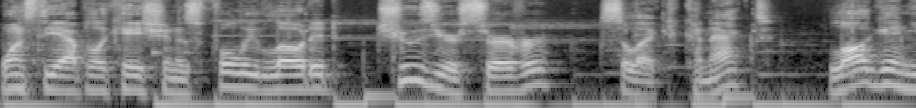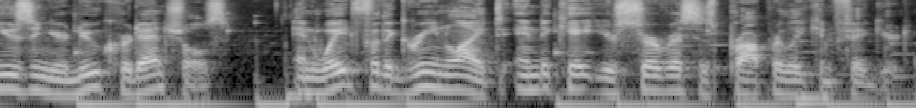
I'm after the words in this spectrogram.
Once the application is fully loaded, choose your server, select Connect, log in using your new credentials, and wait for the green light to indicate your service is properly configured.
